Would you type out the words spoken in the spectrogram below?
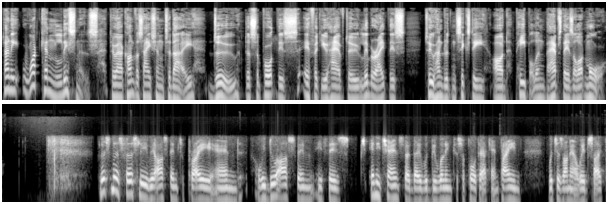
Tony, what can listeners to our conversation today do to support this effort you have to liberate this 260 odd people, and perhaps there's a lot more? Listeners, firstly, we ask them to pray, and we do ask them if there's any chance that they would be willing to support our campaign, which is on our website,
